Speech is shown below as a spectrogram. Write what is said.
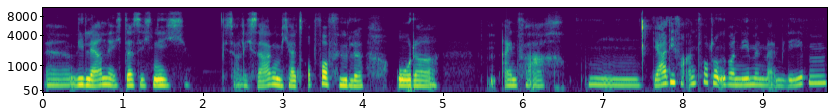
Äh, wie lerne ich, dass ich nicht, wie soll ich sagen, mich als Opfer fühle oder einfach mh, hm, ja die Verantwortung übernehme in meinem Leben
